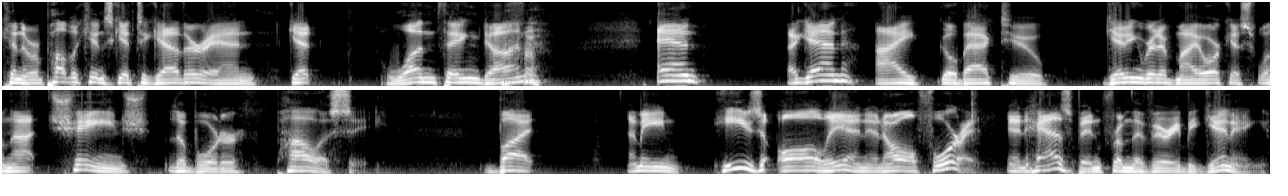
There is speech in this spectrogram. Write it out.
Can the Republicans get together and get one thing done? and again, I go back to getting rid of Mayorkas will not change the border policy. But, I mean, he's all in and all for it and has been from the very beginning.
